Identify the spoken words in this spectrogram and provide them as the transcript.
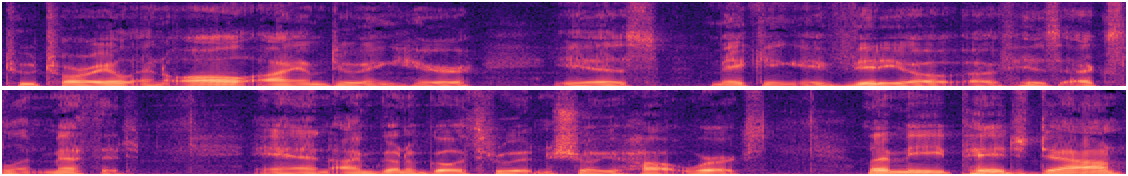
tutorial and all I am doing here is making a video of his excellent method. And I'm going to go through it and show you how it works let me page down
